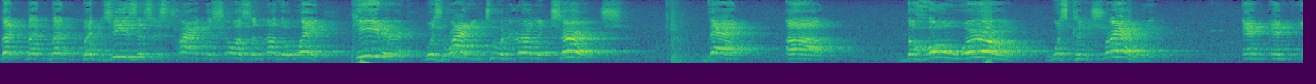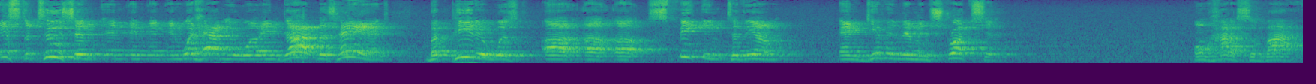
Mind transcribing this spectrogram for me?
But, but, but, but Jesus is trying to show us another way. Peter was writing to an early church that uh, the whole world was contrary and, and institution and, and, and, what have you were in godless hands, but Peter was uh, uh, uh, speaking to them and giving them instruction on how to survive.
